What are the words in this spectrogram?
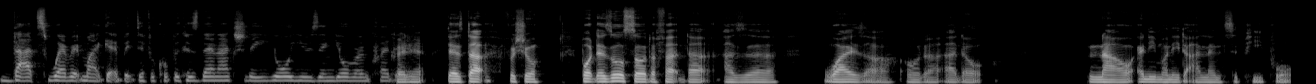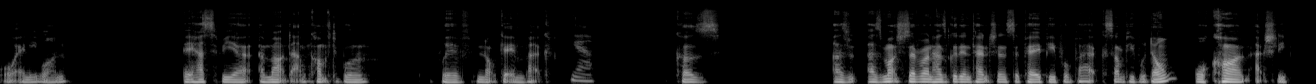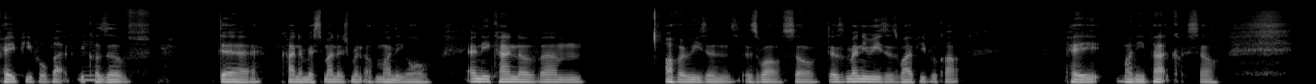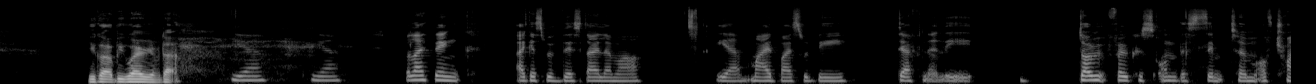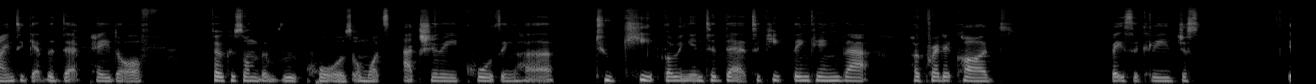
That's where it might get a bit difficult because then actually you're using your own credit. credit. There's that for sure. But there's also the fact that as a wiser, older adult, now any money that I lend to people or anyone, it has to be a amount that I'm comfortable with not getting back. Yeah. because as as much as everyone has good intentions to pay people back, some people don't or can't actually pay people back because of their kind of mismanagement of money or any kind of um other reasons as well. So there's many reasons why people can't pay money back. So you got to be wary of that. Yeah, yeah. But I think, I guess with this dilemma, yeah, my advice would be definitely don't focus on the symptom of trying to get the debt paid off. Focus on the root cause, on what's actually causing her to keep going into debt, to keep thinking that her credit card basically just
